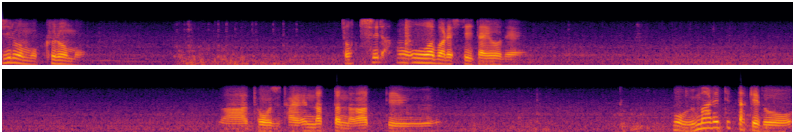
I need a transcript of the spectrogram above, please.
白も黒もどちらも大暴れしていたようで。あ当時大変だったんだなっていう。もう生まれてたけど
